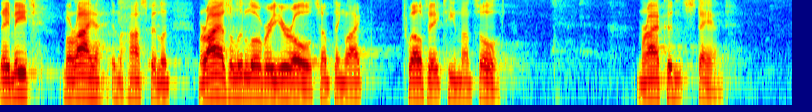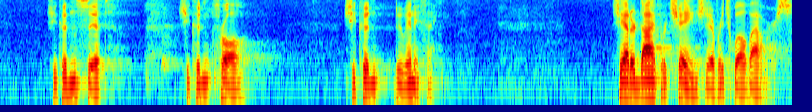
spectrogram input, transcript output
they meet Mariah in the hospital. And Mariah's a little over a year old, something like 12 to 18 months old. Mariah couldn't stand. She couldn't sit. She couldn't crawl. She couldn't do anything. She had her diaper changed every 12 hours.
